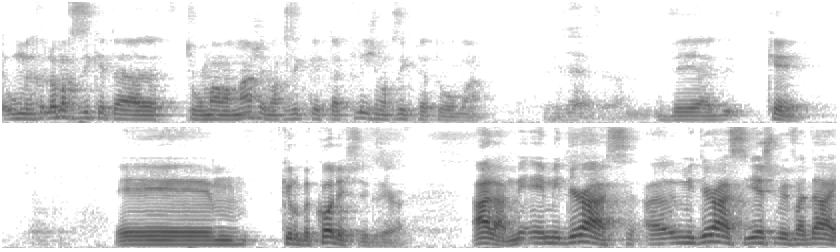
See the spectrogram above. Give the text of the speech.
הוא לא מחזיק את התרומה ממש, הוא מחזיק את הכלי שמחזיק את התרומה. וזה הגזרה. וכן. אמ, כאילו בקודש זה גזירה. הלאה, אה, מדרס, אה, מדרס יש בוודאי,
